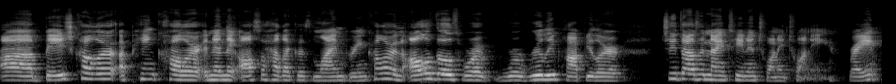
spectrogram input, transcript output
uh, beige color, a pink color, and then they also had like this lime green color, and all of those were were really popular 2019 and 2020, right?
